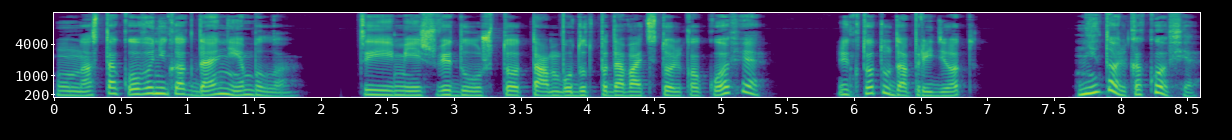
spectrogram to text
«У нас такого никогда не было. Ты имеешь в виду, что там будут подавать только кофе? И кто туда придет?» «Не только кофе»,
